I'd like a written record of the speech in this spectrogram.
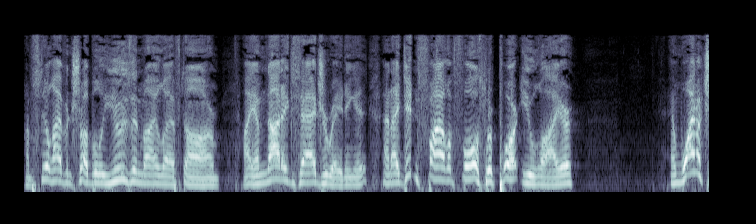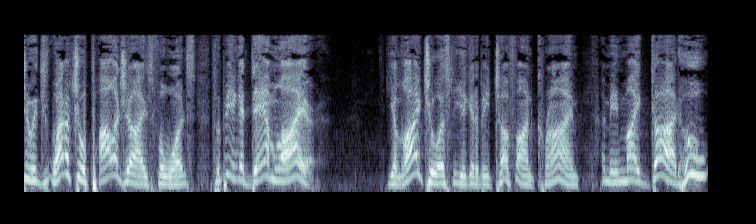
I'm still having trouble using my left arm. I am not exaggerating it, and I didn't file a false report, you liar. And why don't you why don't you apologize for once for being a damn liar? You lied to us that you're going to be tough on crime. I mean, my God, who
